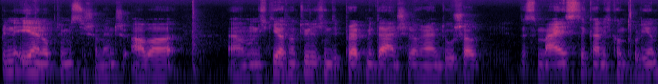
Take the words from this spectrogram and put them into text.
bin eher ein optimistischer Mensch, aber ähm, ich gehe auch natürlich in die Prep mit der Einstellung rein, du schau, das meiste kann ich kontrollieren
